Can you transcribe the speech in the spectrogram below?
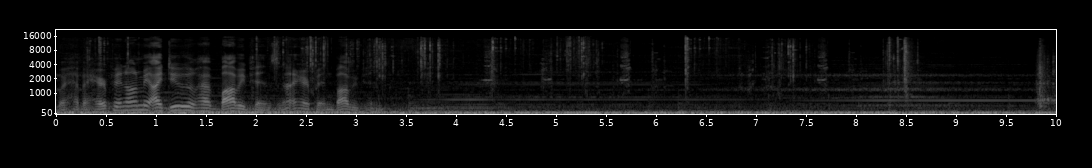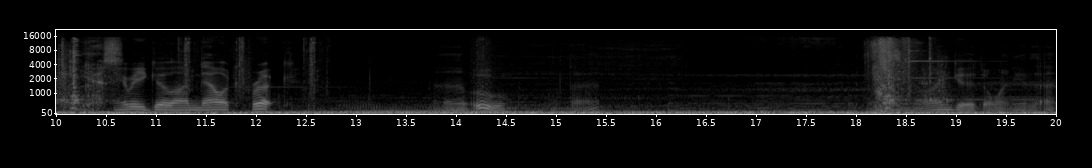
Do I have a hairpin on me? I do have bobby pins. Not hairpin, bobby pin. Here we go. I'm now a crook. Um, ooh. That. No, I'm good. Don't want any of that.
